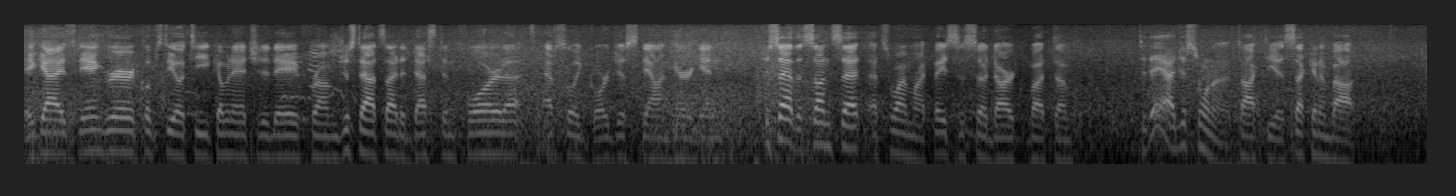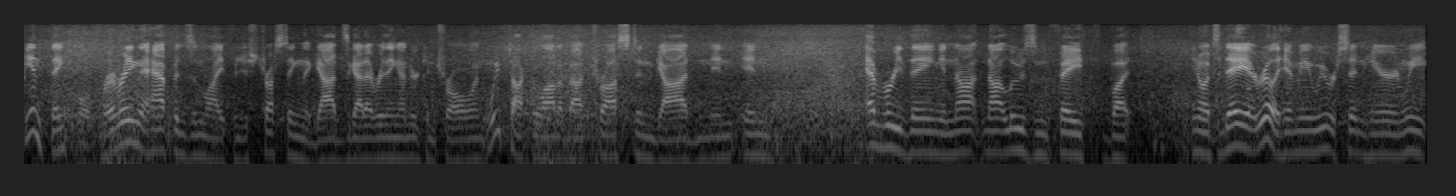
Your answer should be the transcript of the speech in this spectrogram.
Hey guys, Dan Greer, Eclipse DOT coming at you today from just outside of Destin, Florida. It's absolutely gorgeous down here again. Just had the sunset, that's why my face is so dark. But um, today I just want to talk to you a second about being thankful for everything that happens in life and just trusting that God's got everything under control. And we've talked a lot about trust in God and in, in everything and not, not losing faith. But, you know, today it really hit me. We were sitting here and we,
